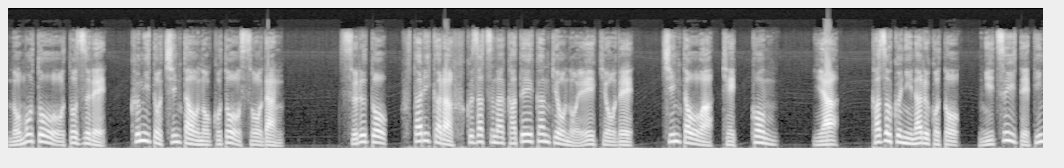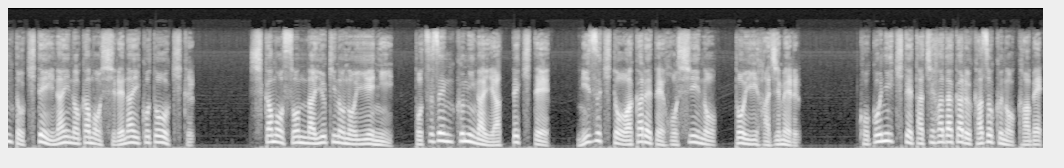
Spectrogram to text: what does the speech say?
野本を訪れ、久美とチンタオのことを相談。すると、二人から複雑な家庭環境の影響で、チンタオは結婚や家族になることについてピンと来ていないのかもしれないことを聞く。しかもそんな雪乃の家に突然久美がやってきて、水木と別れてほしいの、と言い始める。ここに来て立ちはだかる家族の壁。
